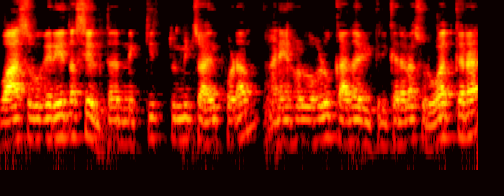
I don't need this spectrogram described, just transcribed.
वास वगैरे येत असेल तर नक्कीच तुम्ही चाळी फोडा आणि हळूहळू कांदा विक्री करायला सुरुवात करा.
